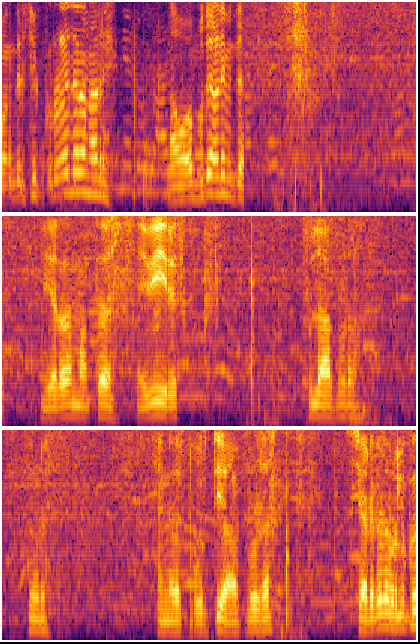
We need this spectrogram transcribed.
ಬಂದಿರ್ ಸಿಕ್ಕರು ನೋಡ್ರಿ. ಮತ್ತೆ. ಏರದ ಮತ್ತು heavy risk. Full off road ನೋಡ್ರಿ ಹೆಂಗದ ಪೂರ್ತಿ ಆಫ್ ರೋಡ ಚಡ್ಗಡ ಬರ್ಲಿಕ್ಕೂ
